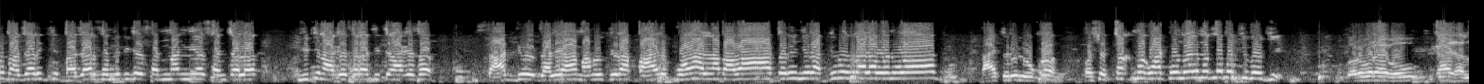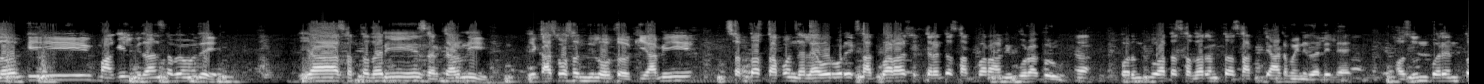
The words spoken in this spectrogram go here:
अचलपूर बाजार बाजार समितीचे सन्माननीय संचालक नितीन आगेसर. नितीन आगेसर सात दिवस झाले हा माणूस निरा पाय पोळा ना बाबा तरी निरा फिरून राहिला वनवन काय तरी लोक असे चकमक वाटवून राहिले म्हटलं बच्ची भाऊची बरोबर आहे भाऊ. काय झालं की मागील विधानसभेमध्ये या सत्ताधारी सरकारने एक आश्वासन दिलं होतं की आम्ही सत्ता स्थापन झाल्याबरोबर एक सातबारा शेतकऱ्यांचा सातबारा आम्ही गोळा करू. परंतु आता साधारणतः सात ते आठ महिने झालेले आहेत. अजूनपर्यंत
